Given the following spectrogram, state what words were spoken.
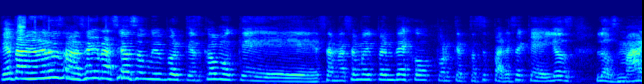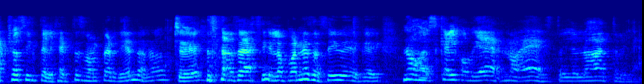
Que también eso se me hace gracioso, güey, porque es como que se me hace muy pendejo, porque entonces parece que ellos, los machos inteligentes, van perdiendo, ¿no? Sí. O sea, si lo pones así, güey, que no, es que el gobierno esto y el otro, ya.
